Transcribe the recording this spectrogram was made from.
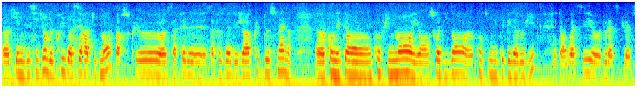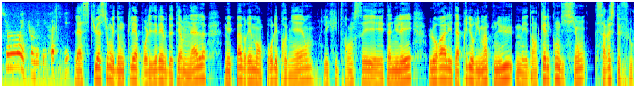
euh, qu'il y ait une décision de prise assez rapidement parce que euh, ça, fait, ça faisait déjà plus de deux semaines qu'on était en confinement et en soi-disant euh, continuité pédagogique On était angoissés euh, de la situation et puis on était fatigués. La situation est donc claire pour les élèves de terminale, mais pas vraiment pour les premières. L'écrit de français est annulé, l'oral est a priori maintenu, mais dans quelles conditions ça reste flou.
